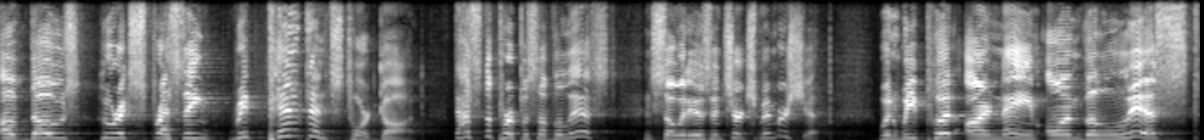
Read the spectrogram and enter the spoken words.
of those who are expressing repentance toward God. That's the purpose of the list. And so it is in church membership. When we put our name on the list,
